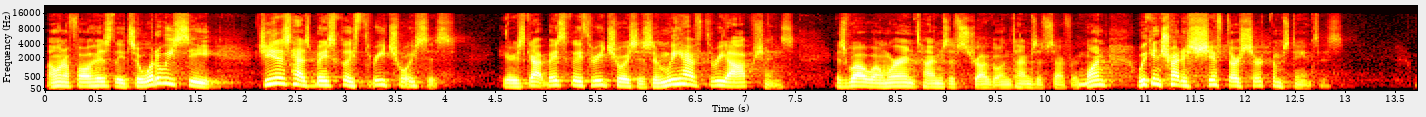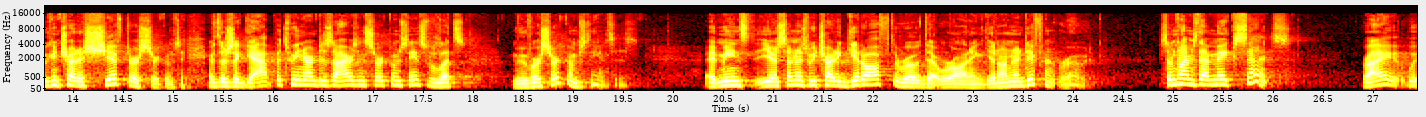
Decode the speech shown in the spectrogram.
I want to follow his lead. So, what do we see? Jesus has basically three choices here. He's got basically three choices, and we have three options as well when we're in times of struggle, in times of suffering. One, we can try to shift our circumstances. We can try to shift our circumstances. If there's a gap between our desires and circumstances, well, let's move our circumstances. It means, you know, sometimes we try to get off the road that we're on and get on a different road. Sometimes that makes sense, right? We,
